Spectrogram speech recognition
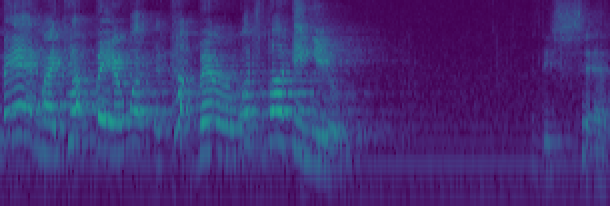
Man, my cupbearer, what cupbearer, what's bugging you? And he said,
